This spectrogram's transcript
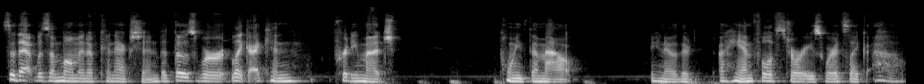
so that was a moment of connection. But those were like I can pretty much point them out. You know, they're a handful of stories where it's like, oh,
